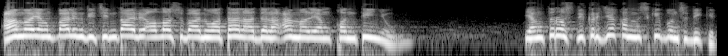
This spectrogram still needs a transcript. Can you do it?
Amal yang paling dicintai oleh Allah Subhanahu wa taala adalah amal yang kontinu. Yang terus dikerjakan meskipun sedikit.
